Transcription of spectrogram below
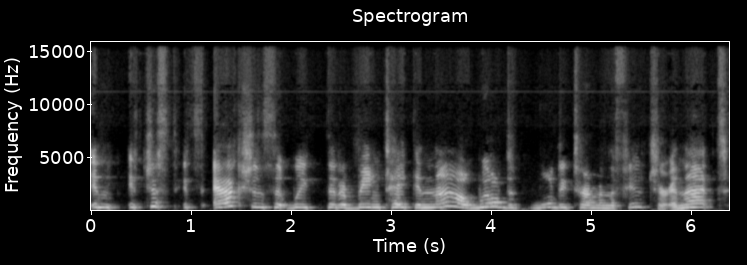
and it just it's actions that we that are being taken now will de- will determine the future, and that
